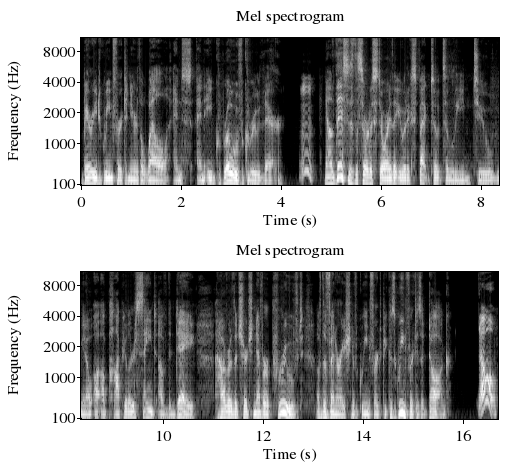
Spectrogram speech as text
buried Guinefort near the well, and and a grove grew there. Now, this is the sort of story that you would expect to, to lead to, you know, a, a popular saint of the day. However, the church never approved of the veneration of Guinefort because Guinefort is a dog. Oh.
